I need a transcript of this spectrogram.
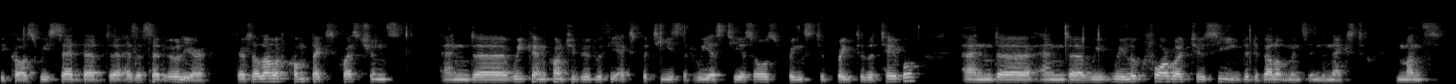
because we said that, uh, as I said earlier, there's a lot of complex questions and uh, we can contribute with the expertise that we as TSOs brings to bring to the table. And, uh, and uh, we, we look forward to seeing the developments in the next months.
